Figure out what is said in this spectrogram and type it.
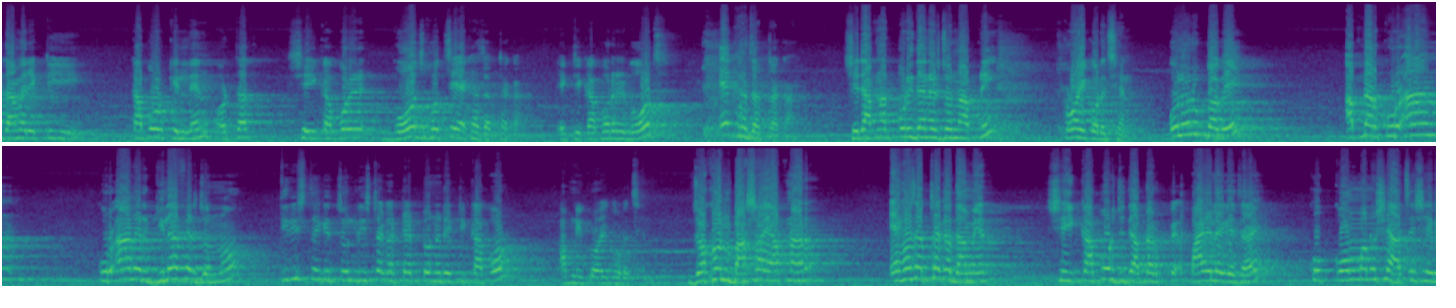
দামের একটি কাপড় কিনলেন, অর্থাৎ সেই কাপড়ের গজ হচ্ছে এক হাজার টাকা। একটি কাপড়ের গজ এক হাজার টাকা। সেটা আপনার পরিধানের জন্য আপনি ক্রয় করেছেন। অনুরূপভাবে আপনার কোরআন, কোরআনের গিলাফের জন্য তিরিশ থেকে চল্লিশ টাকা টেট্টনের একটি কাপড় আপনি ক্রয় করেছেন। যখন বাসায় আপনার এক হাজার টাকা দামের সেই কাপড় যদি আপনার পায়ে লেগে যায়, খুব কম মানুষে আছে সেই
